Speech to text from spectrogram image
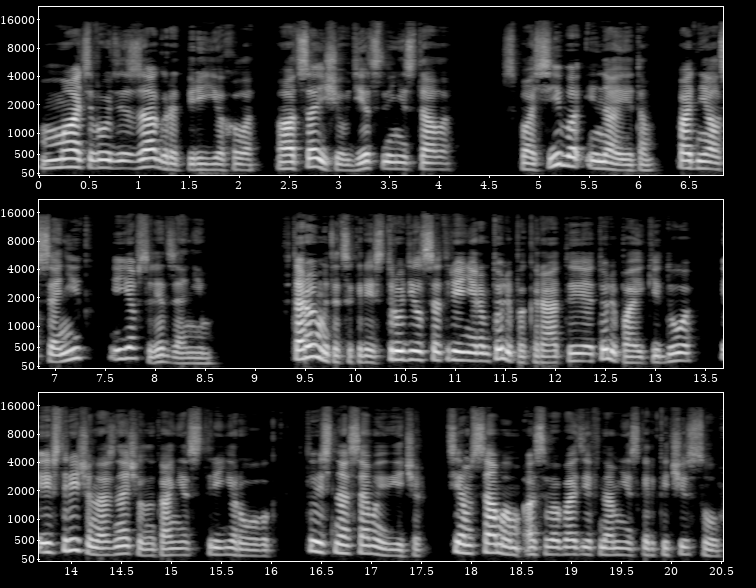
Мать вроде за город переехала, а отца еще в детстве не стало. Спасибо и на этом. Поднялся Ник, и я вслед за ним. Второй мотоциклист трудился тренером то ли по карате, то ли по айкидо, и встречу назначил наконец с тренировок, то есть на самый вечер, тем самым освободив нам несколько часов.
